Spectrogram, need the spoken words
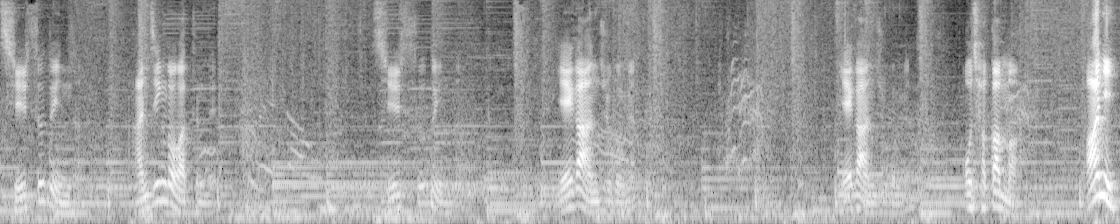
질 수도 있나? 안진거 같은데 질 수도 있나? 얘가 안 죽으면? 얘가 안 죽으면? 어 잠깐만 아니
